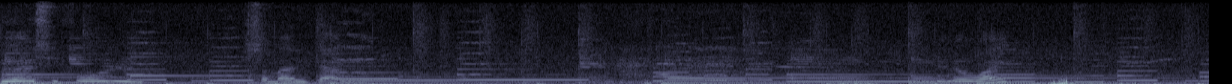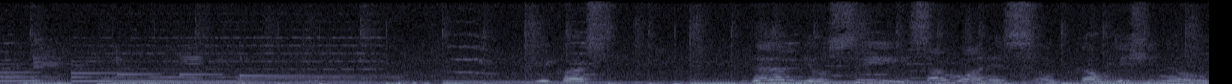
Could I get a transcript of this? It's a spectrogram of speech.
merciful Samaritan. You know why? Because there you see someone is unconditional.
